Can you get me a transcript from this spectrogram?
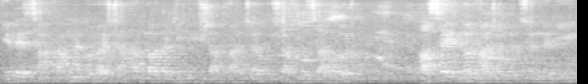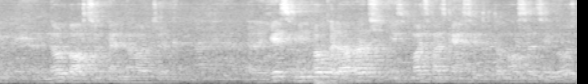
Եվ ես ցանկանում եմ, որ այս ճանապարհը լինի շատ հաջող, շատ լուսավոր, հասեք նոր հաջողությունների, նոր բարձունքներ նվաճեք։ Ես մի փոքր առաջ իսկ մաթեմատիկա ինստիտուտում ասացի, որ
